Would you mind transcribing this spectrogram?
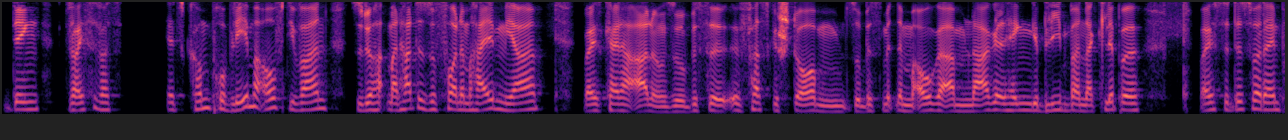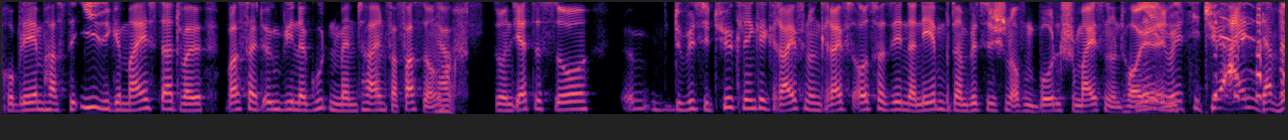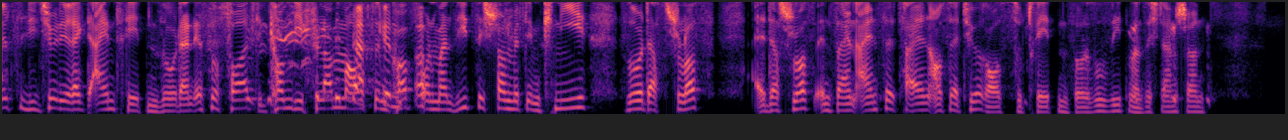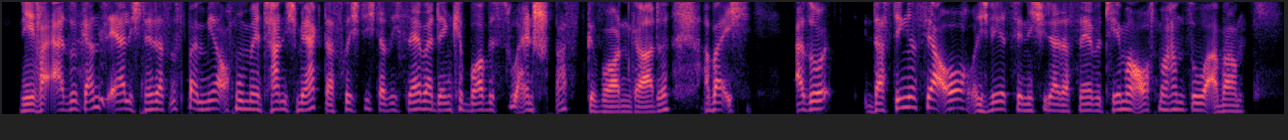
Ding, weißt du was? Jetzt kommen Probleme auf, die waren, so du, man hatte so vor einem halben Jahr, weiß keine Ahnung, so bist du äh, fast gestorben, so bist mit einem Auge am Nagel hängen geblieben an der Klippe. Weißt du, das war dein Problem, hast du easy gemeistert, weil warst halt irgendwie in einer guten mentalen Verfassung. ja. So, und jetzt ist so, du willst die Türklinke greifen und greifst aus Versehen daneben und dann willst du dich schon auf den Boden schmeißen und heulen. Nee, du willst die Tür ein, da willst du die Tür direkt eintreten, so. Dann ist sofort, kommen die Flammen aus dem genau. Kopf und man sieht sich schon mit dem Knie so das Schloss, äh, das Schloss in seinen Einzelteilen aus der Tür rauszutreten, so. So sieht man sich dann schon. Nee, also ganz ehrlich, ne, das ist bei mir auch momentan, ich merke das richtig, dass ich selber denke, boah, bist du ein Spast geworden gerade. Aber ich, also das Ding ist ja auch, und ich will jetzt hier nicht wieder dasselbe Thema aufmachen, so, aber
